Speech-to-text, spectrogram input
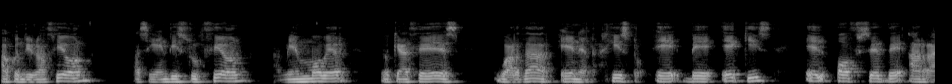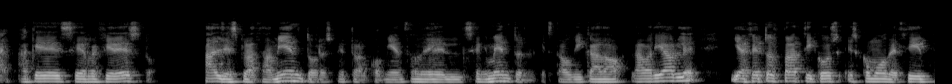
A continuación, la siguiente instrucción, también mover, lo que hace es guardar en el registro EBX el offset de array. ¿A qué se refiere esto? Al desplazamiento respecto al comienzo del segmento en el que está ubicada la variable y a efectos prácticos es como decir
